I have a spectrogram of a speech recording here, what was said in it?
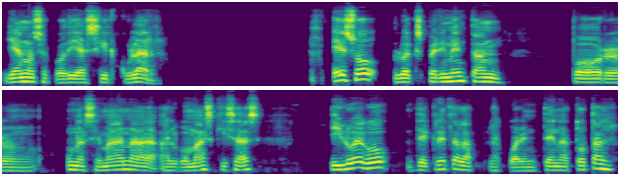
ya no se podía circular. Eso lo experimentan por uh, una semana, algo más quizás, y luego decreta la, la cuarentena total.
